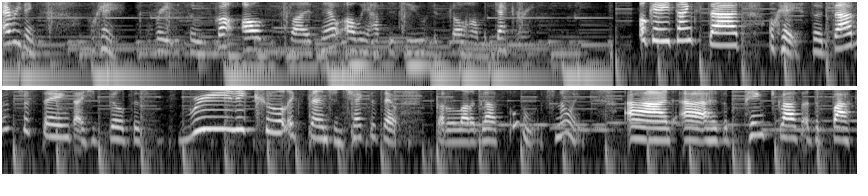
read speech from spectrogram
everything. Okay, great. So we've got all the supplies. Now all we have to do is go home and decorate. Okay, thanks, Dad. Okay, so Dad was just saying that he built this really cool extension. Check this out. It's got a lot of glass. Ooh, snowing. And uh, has a pink glass at the back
